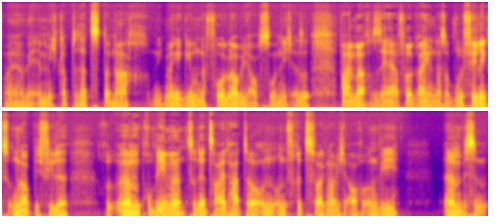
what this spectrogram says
bei der WM. Ich glaube, das hat es danach nicht mehr gegeben und davor glaube ich auch so nicht. Also war einfach sehr erfolgreich und das, obwohl Felix unglaublich viele ähm, Probleme zu der Zeit hatte und, und Fritz war, glaube ich, auch irgendwie äh, ein bisschen,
